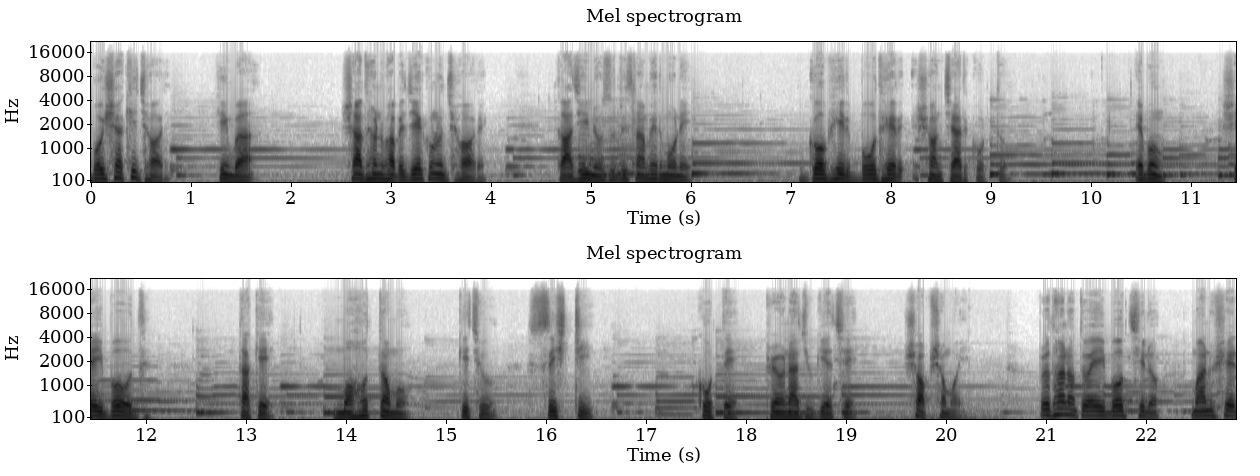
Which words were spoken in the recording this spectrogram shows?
বৈশাখী ঝড় কিংবা সাধারণভাবে যে কোনো ঝড় কাজী নজরুল ইসলামের মনে গভীর বোধের সঞ্চার করত এবং সেই বোধ তাকে মহত্তম কিছু সৃষ্টি করতে প্রেরণা জুগিয়েছে সব সময় প্রধানত এই বোধ ছিল মানুষের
